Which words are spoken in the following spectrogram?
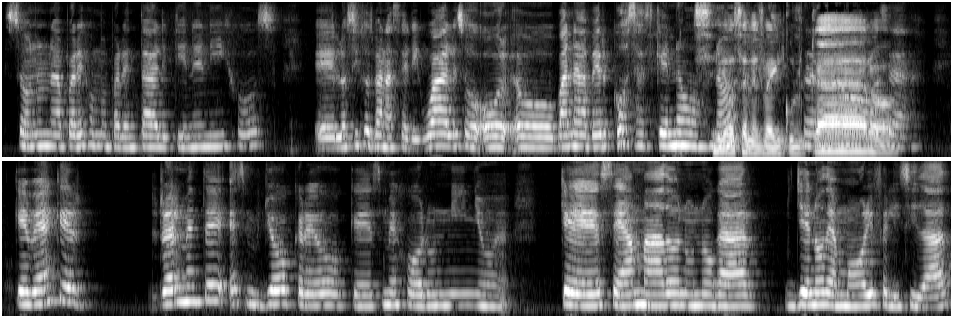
son una pareja homoparental y tienen hijos, eh, los hijos van a ser iguales o, o- o van a ver cosas que no, Sí, ¿no? o se les va a O sea, inculcar no, o... o sea, que vean que realmente es, yo creo que es mejor un niño que sea amado en un hogar lleno de amor y felicidad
